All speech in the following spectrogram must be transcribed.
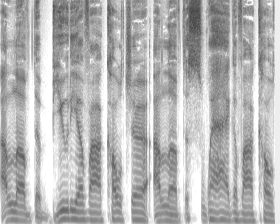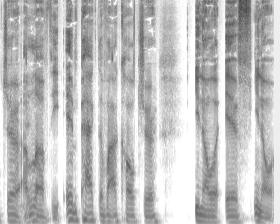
I love the beauty of our culture. I love the swag of our culture. I love the impact of our culture. You know, if, you know,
